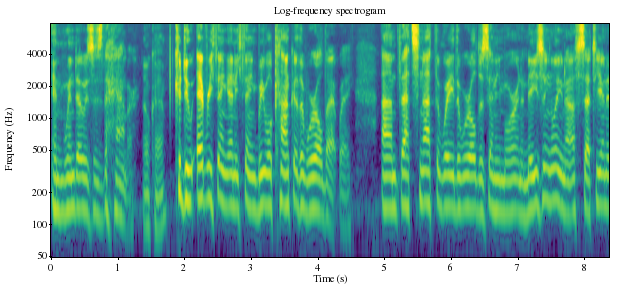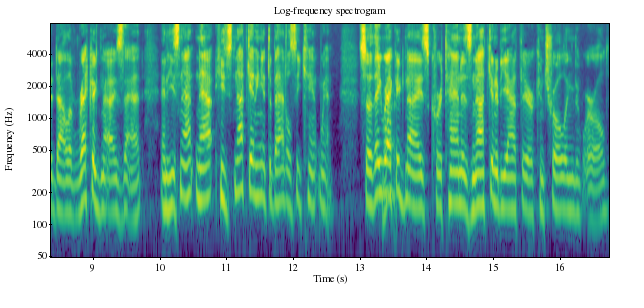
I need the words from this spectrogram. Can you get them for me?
and Windows is the hammer. Okay. Could do everything, anything. We will conquer the world that way. Um, that's not the way the world is anymore. And amazingly enough, Satya Nadella recognized that, and he's not now he's not getting into battles he can't win. So they Smart. recognize Cortana is not going to be out there controlling the world,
